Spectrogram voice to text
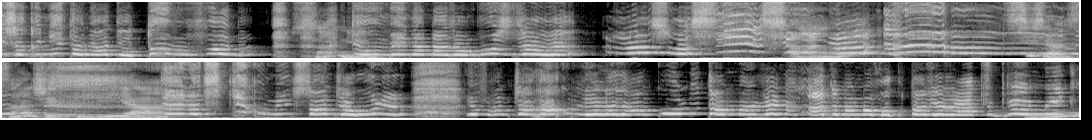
Isaky ny hitany ahy dia domm foana. Zany e? Dia omeny anaram-bositra ve? Tsisy an'izany Gertry a! Tena tsy tiako mihitsy izany Raoul, efa nitrangako ny lela ihany koa aloha tamin'ny maraina sady nanaovako tarehy ratsy be mihitsy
